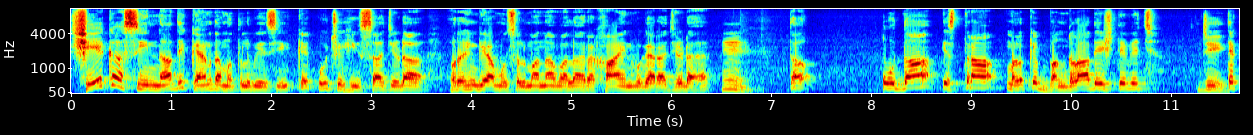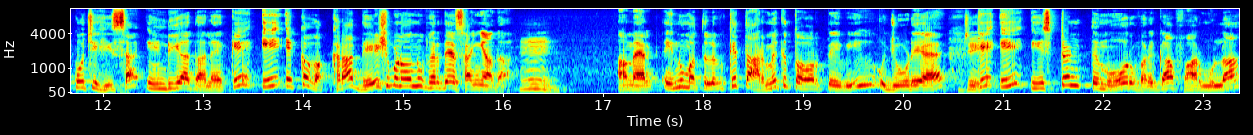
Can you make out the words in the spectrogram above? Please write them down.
ਸ਼ੇਖ ਹਸੀਨਾ ਦੇ ਕਹਿਣ ਦਾ ਮਤਲਬ ਇਹ ਸੀ ਕਿ ਕੁਝ ਹਿੱਸਾ ਜਿਹੜਾ ਰੋਹਿੰਗਿਆ ਮੁਸਲਮਾਨਾਂ ਵਾਲਾ ਰਖਾਇਨ ਵਗੈਰਾ ਜਿਹੜਾ ਹੂੰ। ਤਾਂ ਉਦਾਂ ਇਸ ਤਰ੍ਹਾਂ ਮਤਲਬ ਕਿ ਬੰਗਲਾਦੇਸ਼ ਦੇ ਵਿੱਚ ਜੀ। ਤੇ ਕੁਝ ਹਿੱਸਾ ਇੰਡੀਆ ਦਾ ਲੈ ਕੇ ਇਹ ਇੱਕ ਵੱਖਰਾ ਦੇਸ਼ ਬਣਾਉਣ ਨੂੰ ਫਿਰਦੇ ਸਾਈਆਂ ਦਾ। ਹੂੰ। ਅਮਰੀਕਾ ਇਹਨੂੰ ਮਤਲਬ ਕਿ ਧਾਰਮਿਕ ਤੌਰ ਤੇ ਵੀ ਜੋੜਿਆ ਹੈ। ਕਿ ਇਹ ਈਸਟਰਨ ਤਿਮੋਰ ਵਰਗਾ ਫਾਰਮੂਲਾ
